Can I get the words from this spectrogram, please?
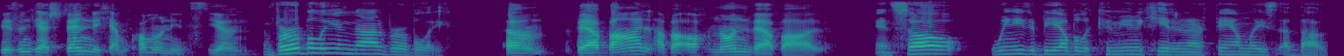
Wir sind ja ständig am Kommunizieren. verbally and non verbally. Ähm, verbal, aber auch nonverbal. And so we need to be able to communicate in our families about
